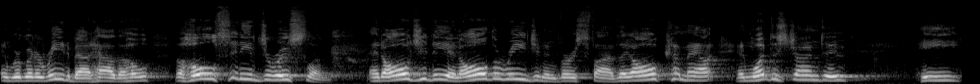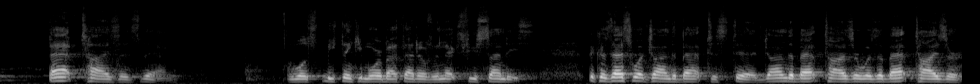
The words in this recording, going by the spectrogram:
and we're going to read about how the whole, the whole city of Jerusalem and all Judea and all the region in verse 5. They all come out, and what does John do? He baptizes them. We'll be thinking more about that over the next few Sundays because that's what John the Baptist did. John the Baptizer was a baptizer.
